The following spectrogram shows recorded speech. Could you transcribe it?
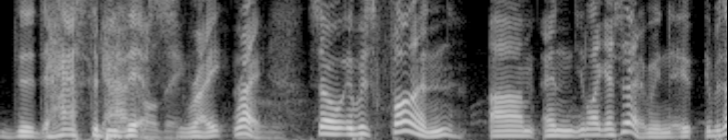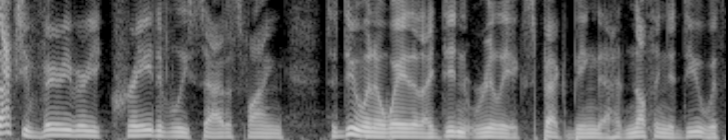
that It has to be this, right? Right. So it was fun, um, and like I said, I mean, it, it was actually very, very creatively satisfying to do in a way that I didn't really expect, being that had nothing to do with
